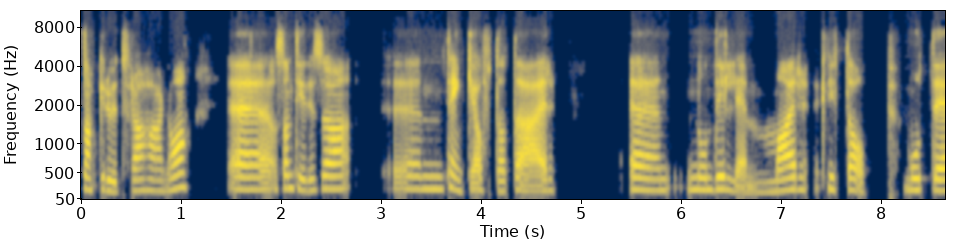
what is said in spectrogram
snakker ut fra her nå. Eh, og samtidig så tenker jeg ofte at det er noen dilemmaer knytta opp mot det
